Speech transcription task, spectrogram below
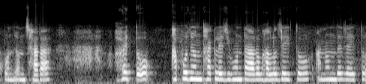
আপনজন ছাড়া, হয়তো আপনজন থাকলে জীবনটা আরও ভালো যাইতো, আনন্দে যাইতো।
